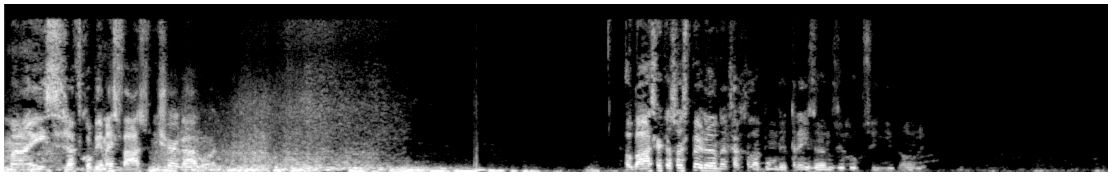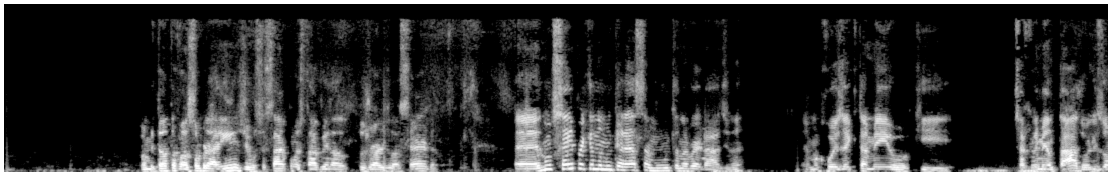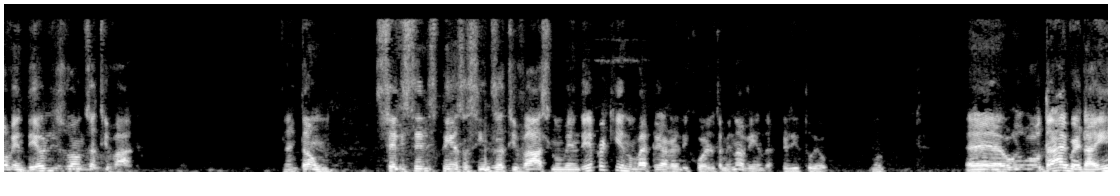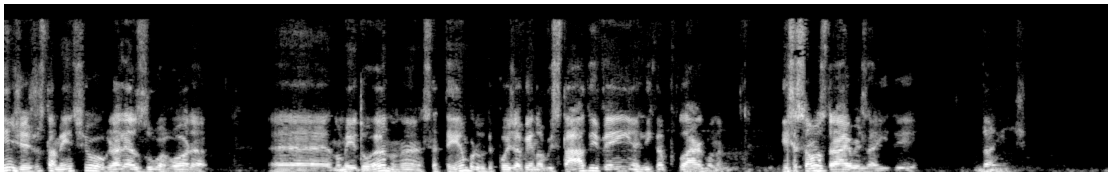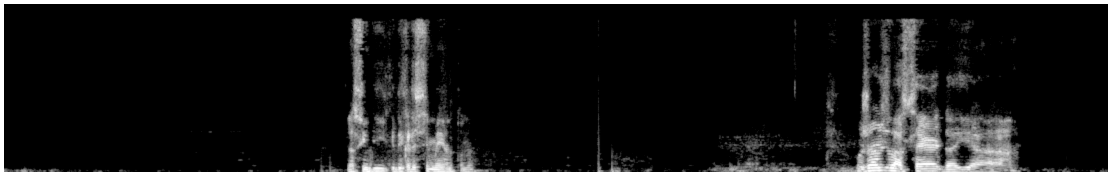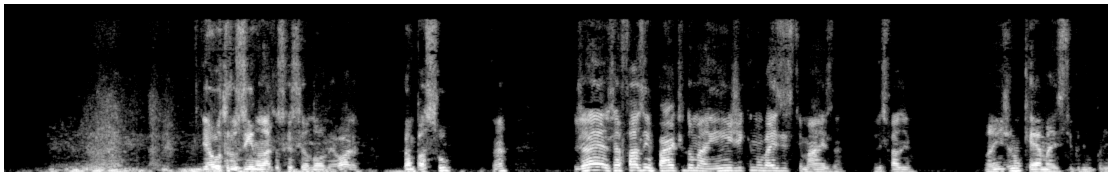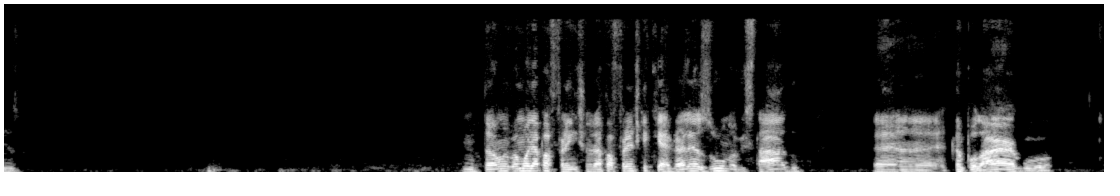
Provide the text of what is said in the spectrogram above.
mas já ficou bem mais fácil de enxergar agora. O Basser tá só esperando né, aquela bunda de três anos de lucro seguido. Vamos ver. O Mitão tá falando sobre a Indy, você sabe como está vendo do Jorge Lacerda? É, não sei porque não me interessa muito, na verdade, né? É uma coisa aí que tá meio que sacramentado, ou eles vão vender ou eles vão desativar. Né? Então, se eles, se eles pensam assim, desativar, se não vender, porque não vai pegar grande coisa também na venda, acredito eu. Né? É, o, o, driver da Engie é justamente o Gralha Azul agora é, no meio do ano, né? Setembro, depois já vem Novo Estado e vem ali Campo Largo, né? Esses são os drivers aí de, da Engie. Assim, de, de crescimento, né? O Jorge Lacerda e a. E a outra usina lá, que eu esqueci o nome agora, Pampa Sul, né? Já, é, já fazem parte de uma Engie que não vai existir mais, né? Eles fazem. A Engie não quer mais esse tipo de empresa. Então vamos olhar para frente, olhar para frente o que, que é? Gralha Azul, Novo Estado, é, Campo Largo,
